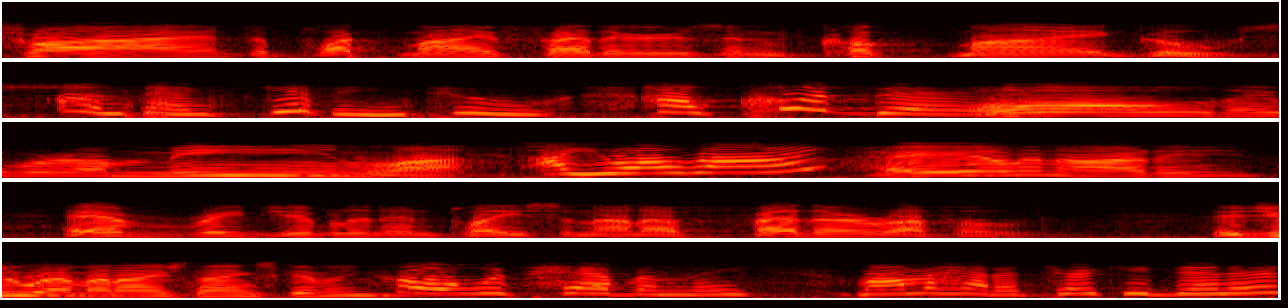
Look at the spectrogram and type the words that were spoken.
tried to pluck my feathers and cook my goose. On Thanksgiving, too. How could they? Oh, they were a mean lot. Are you all right? Hale and hearty, every giblet in place and not a feather ruffled. Did you have a nice Thanksgiving? Oh, it was heavenly. Mama had a turkey dinner,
